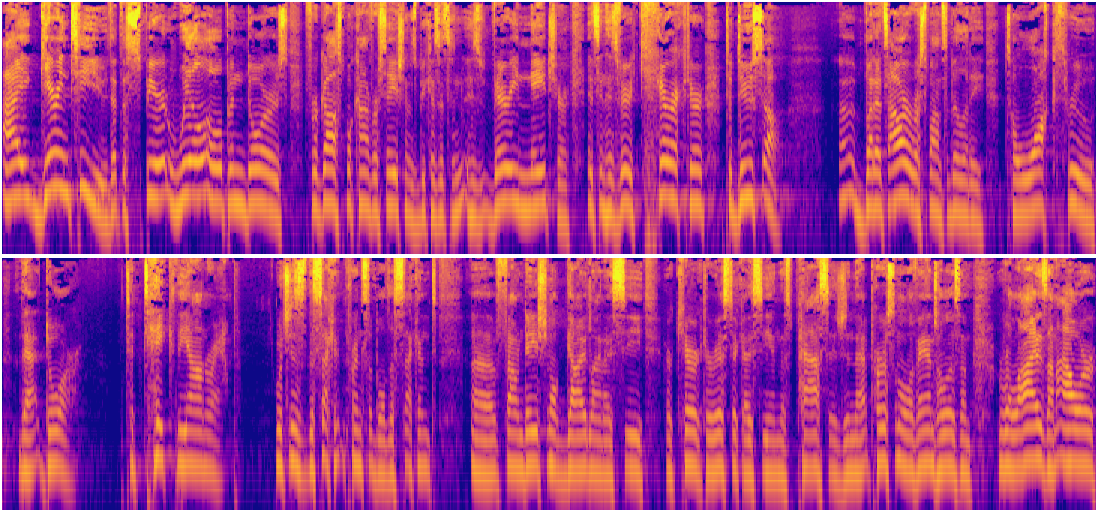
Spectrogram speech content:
I guarantee you that the Spirit will open doors for gospel conversations because it's in His very nature. It's in His very character to do so. Uh, but it's our responsibility to walk through that door, to take the on-ramp, which is the second principle, the second uh, foundational guideline I see or characteristic I see in this passage, and that personal evangelism relies on our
